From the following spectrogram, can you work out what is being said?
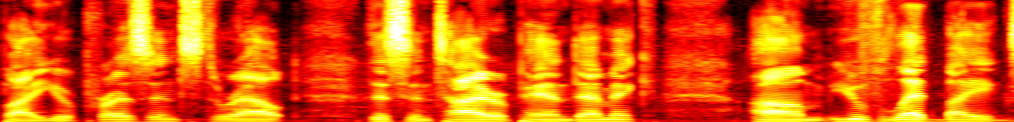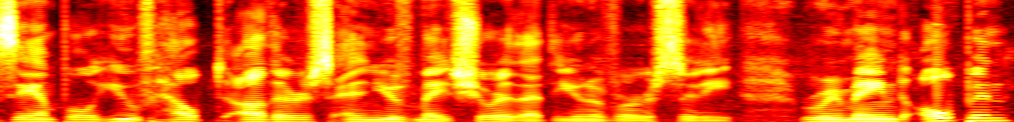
by your presence throughout this entire pandemic. Um, you've led by example, you've helped others, and you've made sure that the university remained open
